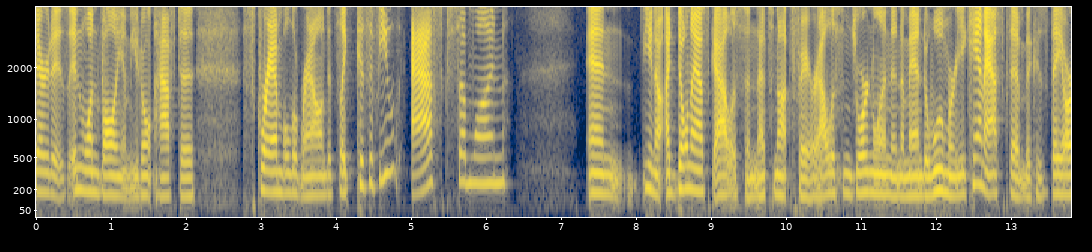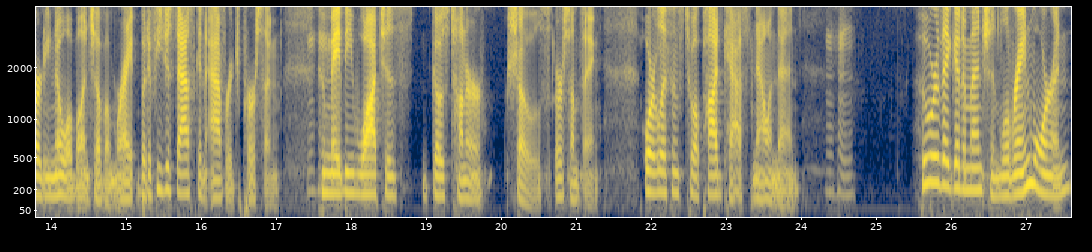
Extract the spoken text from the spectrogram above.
there it is in one volume. You don't have to scramble around. It's like, because if you ask someone, and, you know, I don't ask Allison. That's not fair. Allison Jornlin and Amanda Woomer, you can't ask them because they already know a bunch of them, right? But if you just ask an average person mm-hmm. who maybe watches ghost hunter shows or something, or listens to a podcast now and then, hmm Who are they going to mention? Lorraine Warren.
